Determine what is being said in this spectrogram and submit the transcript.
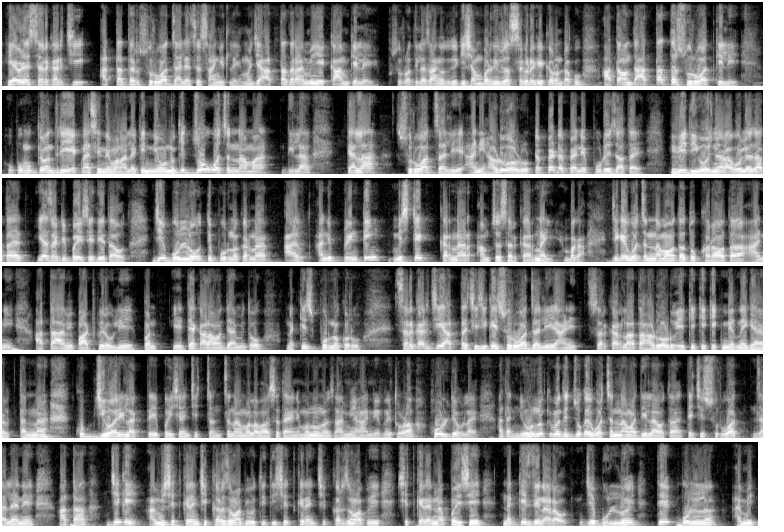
यावेळेस सरकारची आत्ता तर सुरुवात झाल्याचं सांगितलं आहे म्हणजे आत्ता तर आम्ही हे काम केलं आहे सुरुवातीला सांगत होते की शंभर दिवसात सगळं काही करून टाकू. आता म्हणता आत्ता तर सुरुवात केली. उपमुख्यमंत्री एकनाथ शिंदे म्हणाले की निवडणुकीत जो वचननामा दिला त्याला सुरुवात झाली आणि हळूहळू टप्प्याटप्प्याने पुढे जात आहे. विविध योजना राबवल्या जात आहेत. यासाठी पैसे देत आहोत. जे बोललो ते पूर्ण करणार आहोत आणि प्रिंटिंग मिस्टेक करणार आमचं सरकार नाही. बघा जे काही वचननामा होता तो खरा होता आणि आता आम्ही पाठ फिरवली पण येत्या काळामध्ये आम्ही तो नक्कीच पूर्ण करू. सरकारची आत्ताची जी काही सुरुवात झाली आणि सरकारला आता हळूहळू एक एक एक एक निर्णय घ्यावे त्यांना खूप जिवारी लागते. पैशांची चंचन आम्हाला भासत आहे आणि म्हणूनच आम्ही हा निर्णय थोडा होल्ड ठेवला आहे. आता आता निवडणुकीमध्ये जो काही वचननामा दिला होता त्याची सुरुवात झाल्याने आता जे काही आम्ही शेतकऱ्यांची कर्जमाफी होती ती शेतकऱ्यांची कर्जमाफी शेतकऱ्यांना पैसे नक्कीच देणार आहोत. जे बोललो आहे ते बोलणं आम्ही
